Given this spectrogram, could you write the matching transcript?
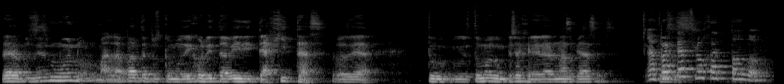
Pero pues es muy normal. Aparte, pues como dijo ahorita Vidi, te agitas. O sea, tu estómago empieza a generar más gases. Aparte afloja todo.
